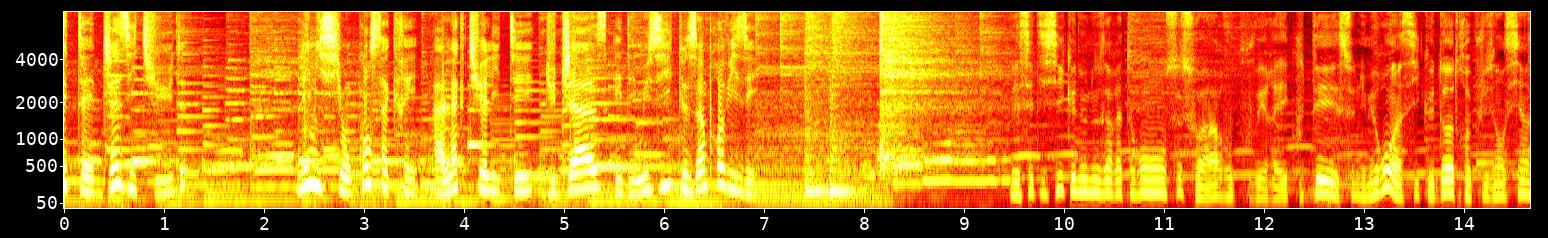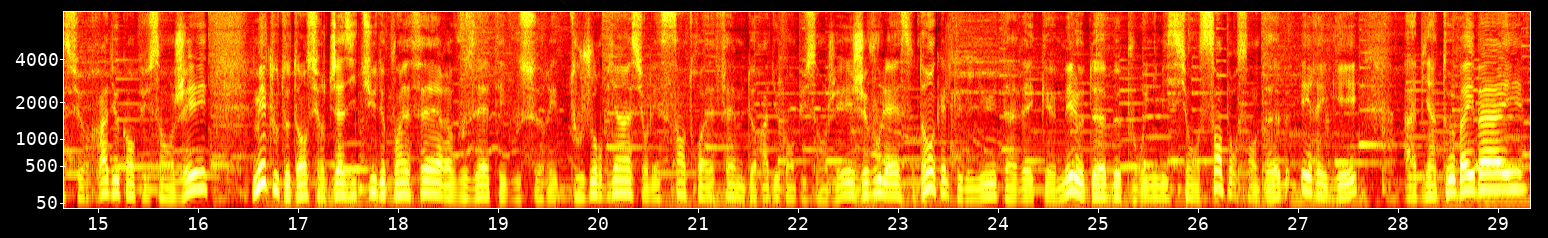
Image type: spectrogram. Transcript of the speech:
C'était Jazzitude, l'émission consacrée à l'actualité du jazz et des musiques improvisées. Et c'est ici que nous nous arrêterons ce soir. Vous pouvez réécouter ce numéro ainsi que d'autres plus anciens sur Radio Campus Angers, mais tout autant sur jazzitude.fr. Vous êtes et vous serez toujours bien sur les 103 FM de Radio Campus Angers. Je vous laisse dans quelques minutes avec Mélodub pour une émission 100% dub et reggae. À bientôt, bye bye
